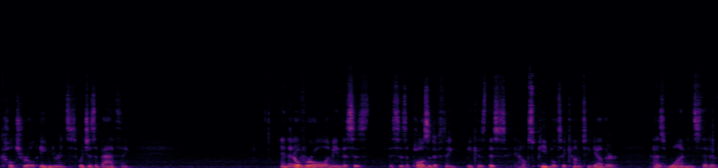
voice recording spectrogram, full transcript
cultural ignorance, which is a bad thing. And that overall, I mean, this is this is a positive thing because this helps people to come together as one instead of,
